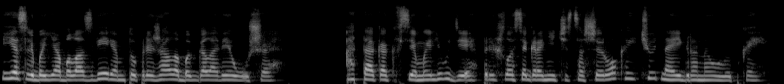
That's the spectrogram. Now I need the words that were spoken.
Если бы я была зверем, то прижала бы к голове уши. А так как все мы люди, пришлось ограничиться широкой, чуть наигранной улыбкой.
